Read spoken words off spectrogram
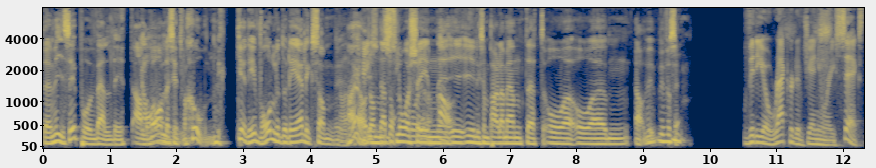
den visar ju på en väldigt allvarlig ja, situation. Mycket, det är våld och det är liksom... Ja, ja, de slår sig in ja. i, i liksom parlamentet och, och um, ja, vi, vi får se. Video record of January 6th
